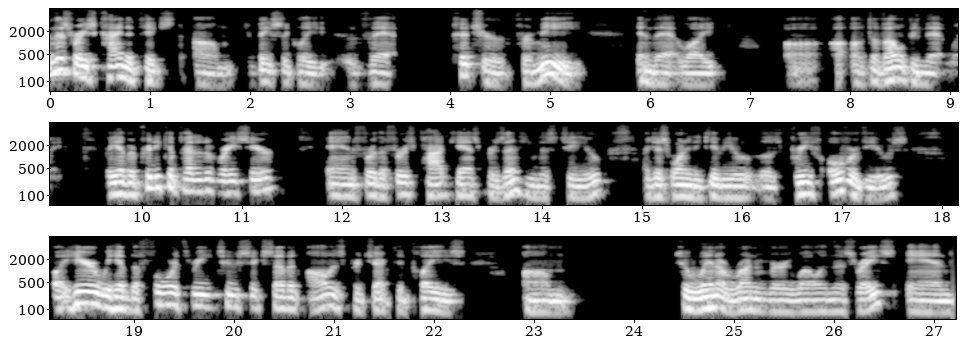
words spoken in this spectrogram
And this race kind of takes um, basically that picture for me in that light uh, of developing that way. You have a pretty competitive race here. And for the first podcast presenting this to you, I just wanted to give you those brief overviews. But here we have the four, three, two, six, seven, all his projected plays um, to win or run very well in this race. And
